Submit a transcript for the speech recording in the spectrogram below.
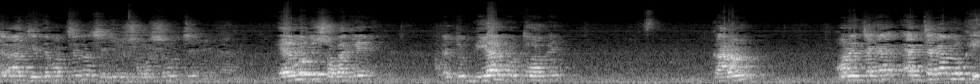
জায়গা যেতে পারছে না, সেই জন্য সমস্যা হচ্ছে। এর মধ্যে সবাইকে একটু বিয়ার করতে হবে। কারণ অনেক জায়গায়, এক জায়গার লোকে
